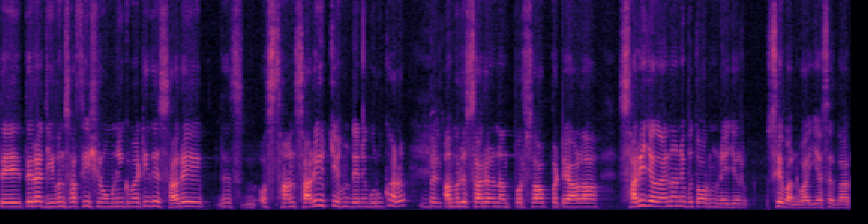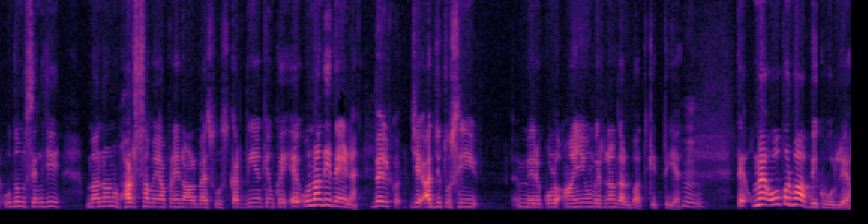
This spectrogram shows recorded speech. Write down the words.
ਤੇ ਤੇਰਾ ਜੀਵਨ ਸਾਥੀ ਸ਼੍ਰੋਮਣੀ ਕਮੇਟੀ ਦੇ ਸਾਰੇ ਅਹ, ਸਥਾਨ ਸਾਰੇ ਉੱਚੇ ਹੁੰਦੇ ਨੇ ਗੁਰੂ ਘਰ। ਅੰਮ੍ਰਿਤਸਰ ਅਨੰਦਪੁਰ ਸਾਹਿਬ ਪਟਿਆਲਾ ਸਾਰੀ ਜਗ੍ਹਾ ਇਹਨਾਂ ਨੇ ਬਤੌਰ ਮੈਨੇਜਰ ਸੇਵਾ ਨਿਭਾਈ ਹੈ ਸਰਦਾਰ ਉਦਮ ਸਿੰਘ ਜੀ। ਮੈਂ ਉਹਨਾਂ ਨੂੰ ਹਰ ਸਮੇਂ ਆਪਣੇ ਨਾਲ ਮਹਿਸੂਸ ਕਰਦੀ ਹਾਂ ਕਿਉਂਕਿ ਇਹ ਉਹਨਾਂ ਦੀ ਦੇਣ ਹੈ। ਬਿਲਕੁਲ। ਜੇ ਅੱਜ ਤੁਸੀਂ ਮੇਰੇ ਕੋਲ ਆਏ ਹੋ ਮੇਰੇ ਨਾਲ ਗੱਲਬਾਤ ਕੀਤੀ ਹੈ। ਤੇ ਮੈਂ ਉਹ ਪ੍ਰਭਾਵ ਵੀ ਕਬੂਲਿਆ।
